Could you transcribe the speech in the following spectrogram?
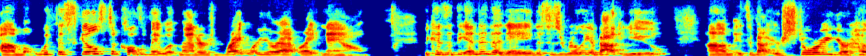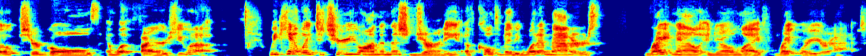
um, with the skills to cultivate what matters right where you're at right now. Because at the end of the day, this is really about you. Um, it's about your story, your hopes, your goals, and what fires you up. We can't wait to cheer you on in this journey of cultivating what it matters right now in your own life, right where you're at.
